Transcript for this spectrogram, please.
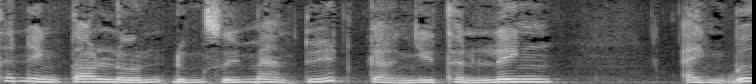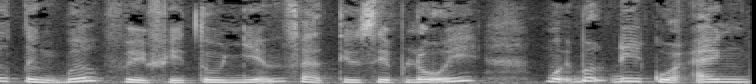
thân hình to lớn đứng dưới màn tuyết càng như thần linh. Anh bước từng bước về phía tô nhiễm và tiêu diệp lỗi. Mỗi bước đi của anh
